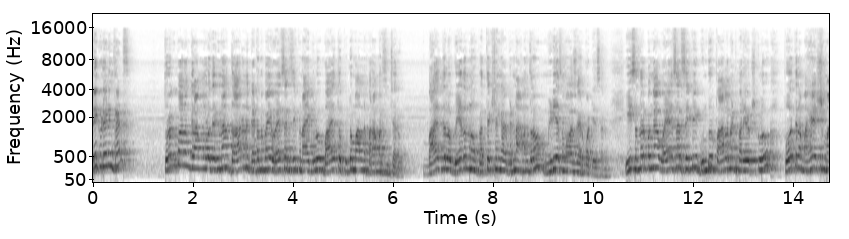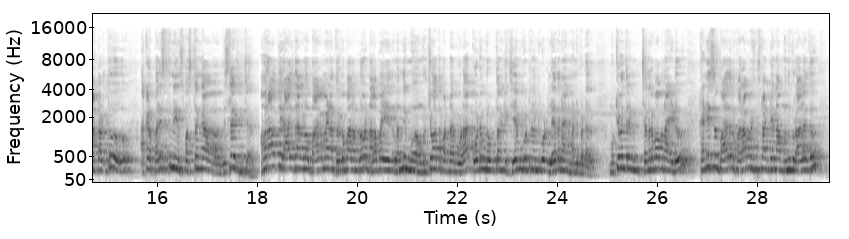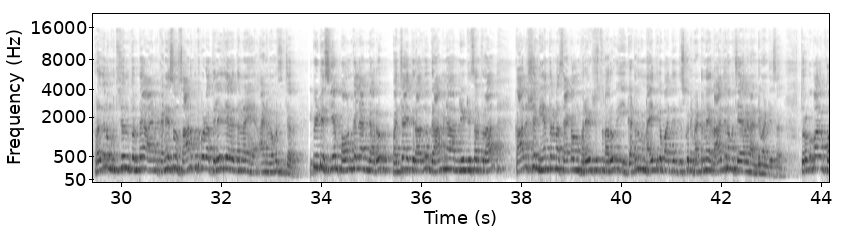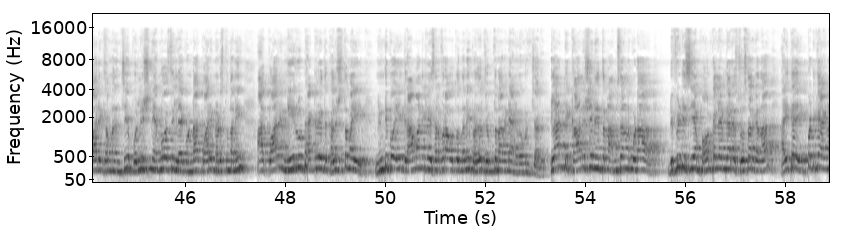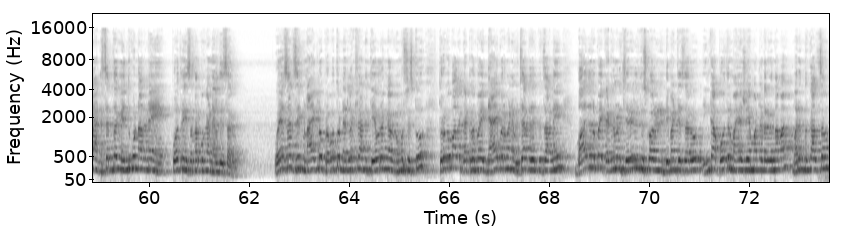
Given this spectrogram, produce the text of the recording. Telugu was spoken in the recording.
Very good evening friends Turakapalem గ్రామంలో జరిగిన దారుణ ఘటనపై వైఎస్ఆర్సీపీ నాయకులు బాధిత కుటుంబాలను పరామర్శించారు. బాధితుల వేదనను ప్రత్యక్షంగా విన్న అనంతరం మీడియా సమావేశం ఏర్పాటు చేశారు. ఈ సందర్భంగా వైఎస్ఆర్సీపీ గుంటూరు పార్లమెంట్ పర్యవేక్షకులు పోతిన మహేష్ మాట్లాడుతూ అక్కడ పరిస్థితిని స్పష్టంగా విశ్లేషించారు. అమరావతి రాజధానిలో భాగమైన దుర్గపాలెంలో నలభై ఐదు మంది మృత్యువాత పడ్డా కూడా కూటమి ప్రభుత్వానికి చేమ కొట్టినట్టు కూడా లేదని ఆయన మండిపడ్డారు. ముఖ్యమంత్రి చంద్రబాబు నాయుడు కనీసం బాధను పరామర్శించడానికైనా ముందుకు రాలేదు. ప్రజలు మృతి చెందుతుంటే ఆయన కనీసం సానుభూతి కూడా తెలియజేయలేదని ఆయన విమర్శించారు. డిప్యూటీ సీఎం పవన్ కళ్యాణ్ గారు పంచాయతీరాజు గ్రామీణ నీటి సరఫరా కాలుష్య నియంత్రణ శాఖలను పర్యవేక్షిస్తున్నారు. ఈ ఘటనకు నైతిక బాధ్యత తీసుకుని వెంటనే రాజీనామా చేయాలని డిమాండ్ చేశారు. తురకపాలెం క్వారీకి సంబంధించి పొల్యూషన్ ఎన్ఓసీ లేకుండా క్వారీ నడుస్తుందని ఆ క్వారీ నీరు బ్యాక్టీరియాతో కలుషితమై నిండిపోయి గ్రామానికి సరఫరా అవుతుందని ప్రజలు చెబుతున్నారని ఆయన వివరించారు. ఇలాంటి కాలుష్య నియంత్రణ అంశాలను కూడా డిప్యూటీ సీఎం పవన్ కళ్యాణ్ గారే చూస్తారు కదా. అయితే ఇప్పటికే ఆయన నిశ్శబ్దంగా ఎందుకున్నారని పోతిని ఈ సందర్భంగా నిలదీశారు. వైఎస్ఆర్సీపీ నాయకులు ప్రభుత్వ నిర్లక్ష్యాన్ని తీవ్రంగా విమర్శిస్తూ తురగబాల ఘటనపై న్యాయపరమైన విచారణ జరిపించాలని బాధితులపై కఠినమైన చర్యలు తీసుకోవాలని డిమాండ్ చేశారు. ఇంకా పోతిన మహేష్ ఏం మాట్లాడారు విందామా? మరింత కాల్సం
